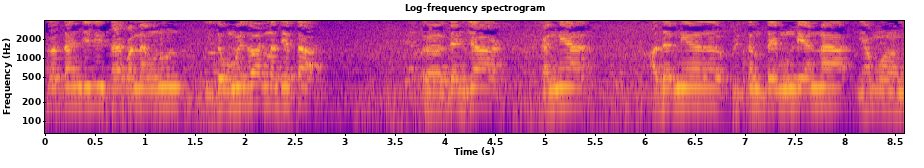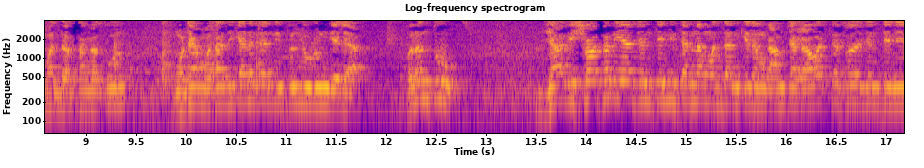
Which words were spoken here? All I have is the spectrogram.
श्रद्धांजली साहेबांना म्हणून इथं उमेदवार न देता त्यांच्या कन्या आदरणीय प्रीतमताई मुंडे यांना या म- मतदारसंघातून मोठ्या मताधिकाऱ्याने त्या इथून निवडून गेल्या. परंतु ज्या विश्वासाने या जनतेने त्यांना मतदान केलं मग आमच्या गावातल्या सुद्धा जनतेने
